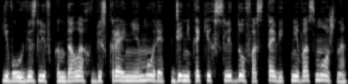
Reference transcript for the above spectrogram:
Его увезли в кандалах в бескрайнее море, где никаких следов оставить невозможно,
